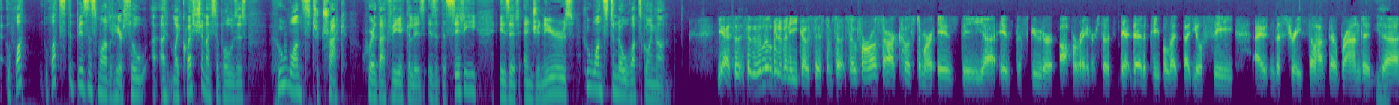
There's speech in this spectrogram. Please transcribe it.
uh, what what's the business model here? So uh, my question, I suppose, is who wants to track where that vehicle is? Is it the city? Is it engineers? Who wants to know what's going on? Yeah, so, so there's a little bit of an ecosystem. So, so for us, our customer is the uh, is the scooter operator. So it's, they're, they're the people that, that you'll see out in the streets. They'll have their branded yeah. uh,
